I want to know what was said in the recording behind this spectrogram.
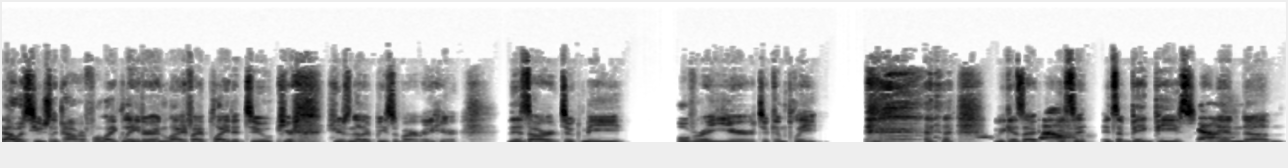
that was hugely powerful. Like later in life, I applied it to here. Here's another piece of art right here. This art took me over a year to complete because I, wow. it's a it's a big piece yeah. and um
